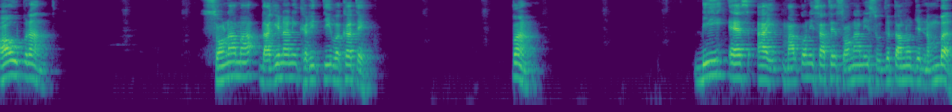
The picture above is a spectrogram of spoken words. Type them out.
આ ઉપરાંત સોનામાં દાગીનાની ખરીદતી વખતે પણ બીએસઆઈ માર્કોની સાથે સોનાની શુદ્ધતાનો જે નંબર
